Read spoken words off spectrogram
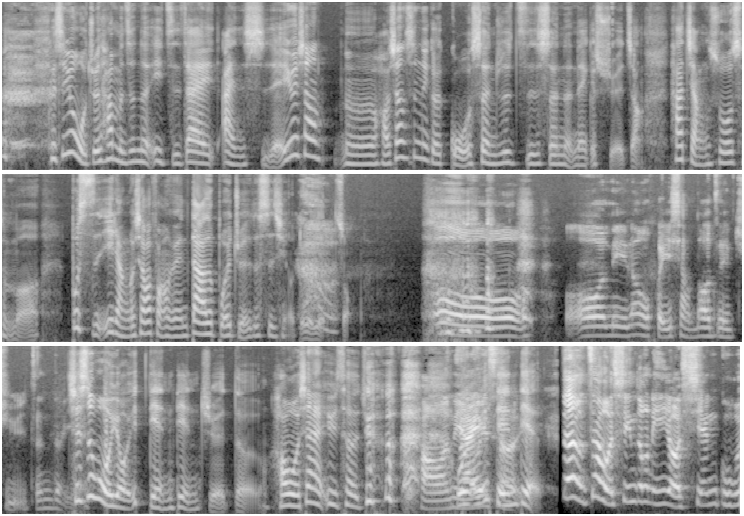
可是因为我觉得他们真的一直在暗示哎，因为像嗯，好像是那个国胜就是资深的那个学长，他讲说什么不死一两个消防员，大家都不会觉得这事情有多严重。哦哦，你让我回想到这句，真的。其实我有一点点觉得，好，我现在预测就 好啊，你来一点点。但在我心中，你有仙姑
